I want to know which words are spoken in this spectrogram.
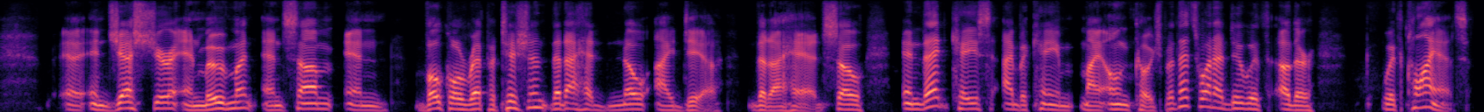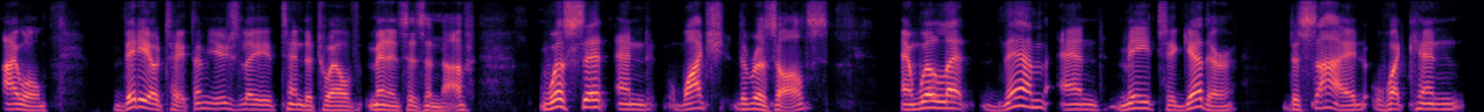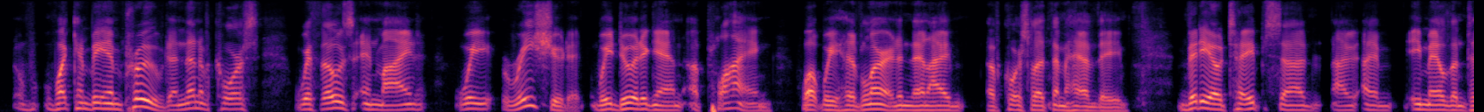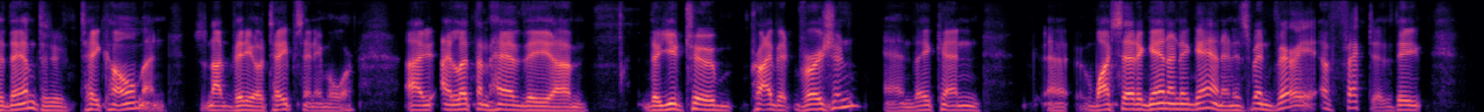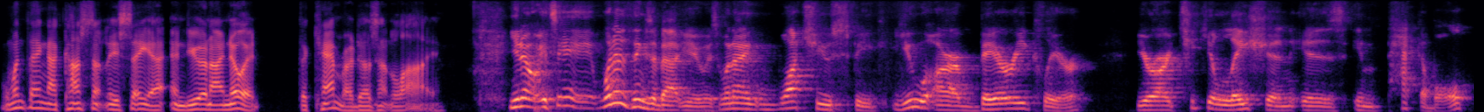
uh, in gesture and movement, and some in vocal repetition that I had no idea that I had. So, in that case, I became my own coach. But that's what I do with other with clients. I will videotape them. Usually 10 to 12 minutes is enough. We'll sit and watch the results and we'll let them and me together decide what can what can be improved. And then of course with those in mind we reshoot it. We do it again applying what we have learned. And then i of course let them have the videotapes. Uh, I, I emailed them to them to take home and it's not videotapes anymore. I, I let them have the um, the youtube private version and they can uh, watch that again and again. And it's been very effective. The one thing I constantly say, uh, and you and I know it, the camera doesn't lie. You know, it's a, eh, one of the things about you is when I watch you speak, you are very clear. Your articulation is impeccable.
